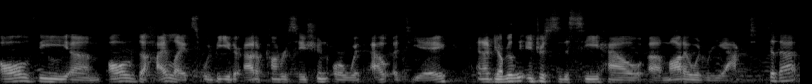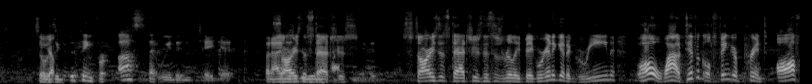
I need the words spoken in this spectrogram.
all of the um, all of the highlights would be either out of conversation or without a DA, and I'd be yep. really interested to see how uh, Mata would react to that. So it's yep. a good thing for us that we didn't take it, but Stars and statues. Stars and statues. This is really big. We're gonna get a green. Oh wow, difficult fingerprint off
